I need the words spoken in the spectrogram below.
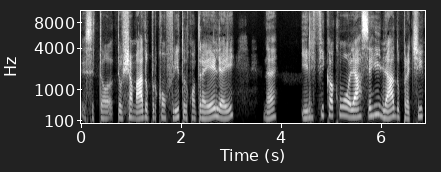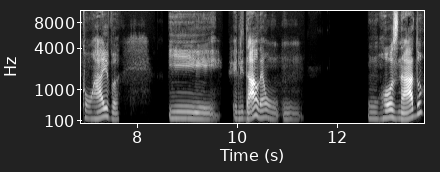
esse teu, teu chamado pro conflito contra ele aí, né? E ele fica com o olhar serrilhado pra ti, com raiva, e ele dá, né, um, um, um rosnado,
